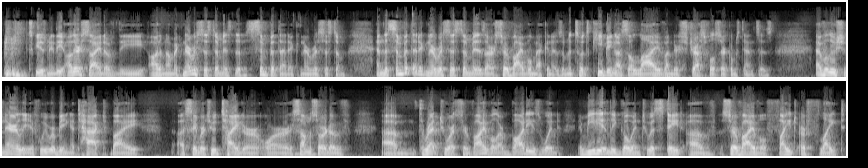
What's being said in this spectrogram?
excuse me, the other side of the autonomic nervous system is the sympathetic nervous system. And the sympathetic nervous system is our survival mechanism. And so it's keeping us alive under stressful circumstances. Evolutionarily, if we were being attacked by a saber-toothed tiger or some sort of um, threat to our survival, our bodies would immediately go into a state of survival, fight or flight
